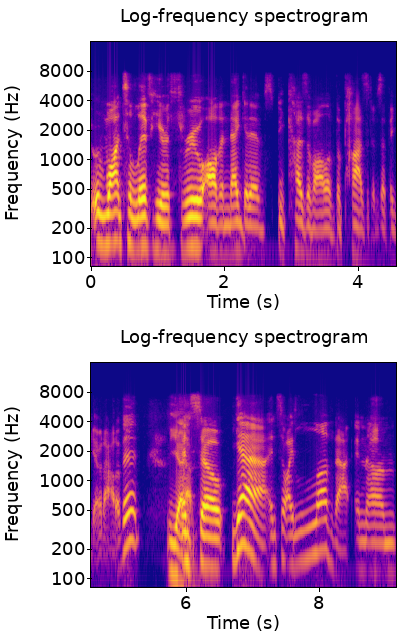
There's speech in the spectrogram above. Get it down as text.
want to live here through all the negatives because of all of the positives that they get out of it yeah. and so yeah and so i love that. And um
